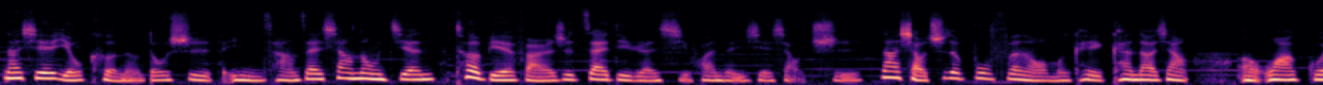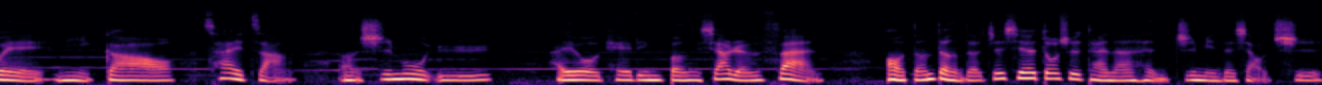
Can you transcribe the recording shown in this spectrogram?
那些有可能都是隐藏在巷弄间，特别反而是在地人喜欢的一些小吃。那小吃的部分哦，我们可以看到像呃碗粿、米糕、菜粽、呃虱目鱼，还有黑林崩虾仁饭。哦，等等的，这些都是台南很知名的小吃。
